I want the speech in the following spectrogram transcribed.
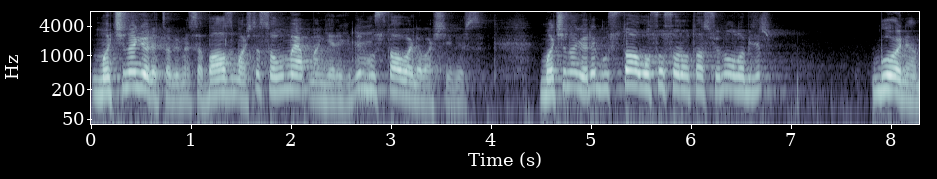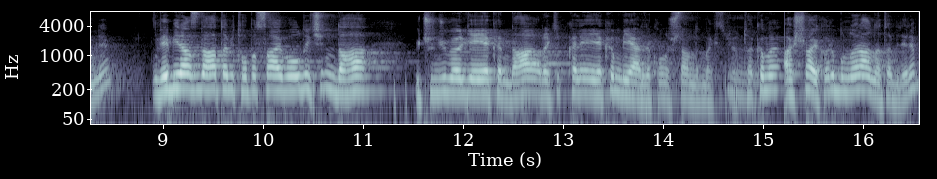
maçına göre tabii mesela bazı maçta savunma yapman gerekebilir. Evet. Gustavo ile başlayabilirsin. Maçına göre Gustavo Sosa rotasyonu olabilir. Bu önemli. Ve biraz daha tabii topa sahip olduğu için daha 3. bölgeye yakın, daha rakip kaleye yakın bir yerde konuşlandırmak istiyor. Takımı aşağı yukarı bunları anlatabilirim.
